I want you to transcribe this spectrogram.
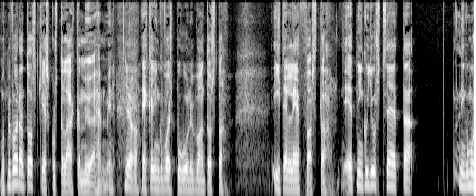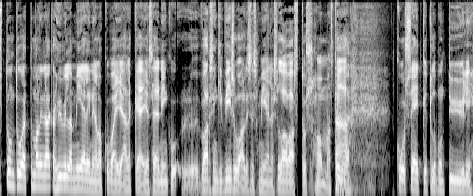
Mutta me voidaan tosta keskustella ehkä myöhemmin. Joo. Ehkä niin voisi puhua nyt vaan tosta itse leffasta. Että niin just se, että niin musta tuntuu, että mä olin aika hyvillä mielin elokuvan jälkeen ja se niin varsinkin visuaalisessa mielessä lavastushomma, tämä 60-70-luvun tyyli,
